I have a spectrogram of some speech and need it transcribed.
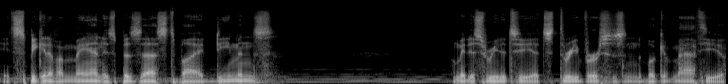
It's speaking of a man who's possessed by demons let me just read it to you. It's three verses in the book of Matthew.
